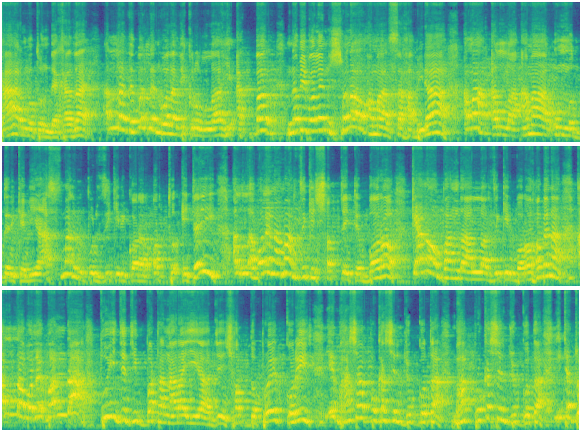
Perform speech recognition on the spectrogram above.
কার মতন দেখা যায়? আল্লাহ বললেন বলা দিকরুল্লাহি আকবর। নবী বলেন, শোনো আমার সাহাবিরা, আমার আল্লাহ আমার উম্মতদেরকে দিয়ে আসমানের উপর জিকির করার অর্থ এটাই। আল্লাহ বলেন, আমার জিকির সবচেয়ে বড়। কেন বান্দা আল্লাহর জিকির বড় হবে না? আল্লাহ বলে, বান্দা, তুই যে জিব্বাটা নাড়াইয়া যে শব্দ প্রয়োগ করিস, এ ভাষা প্রকাশের যোগ্যতা, ভাব প্রকাশের যোগ্যতা, এটা তো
